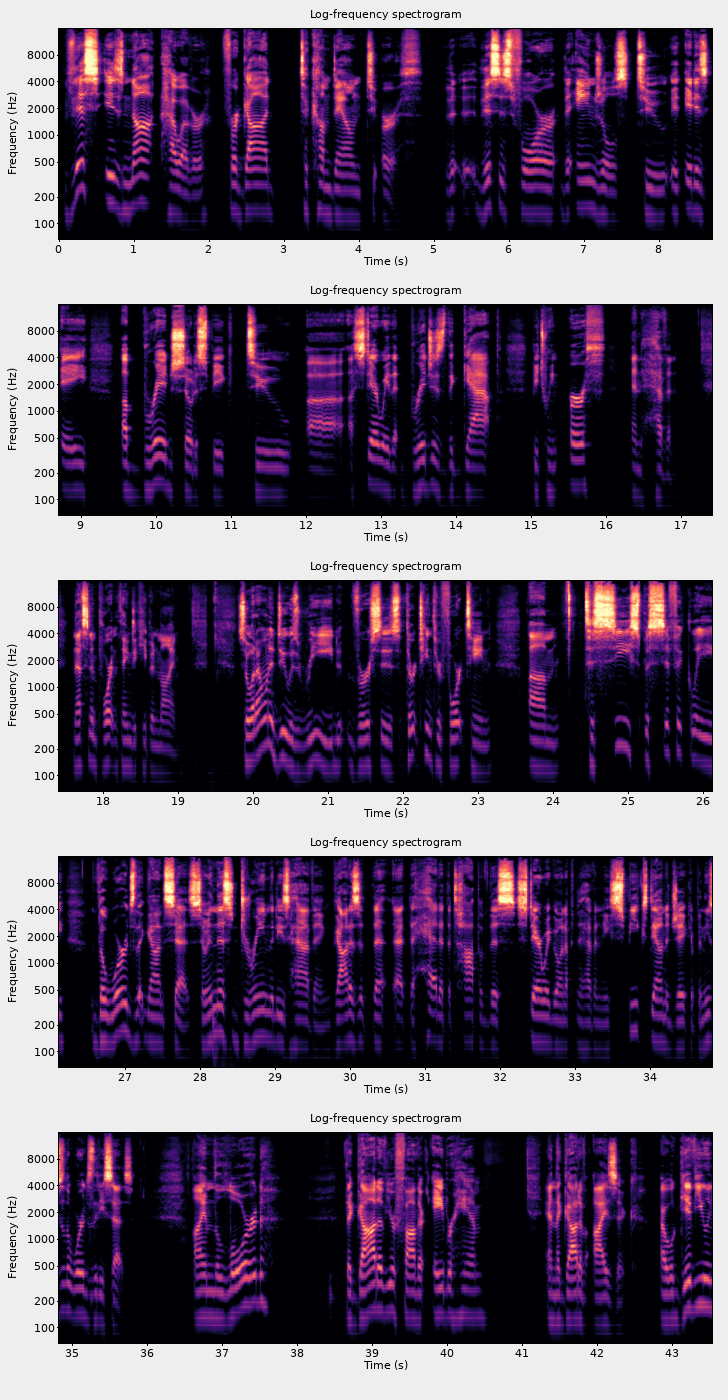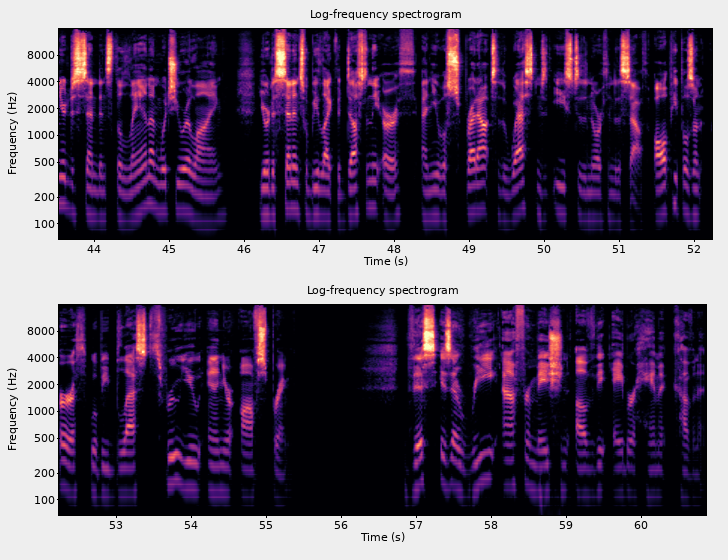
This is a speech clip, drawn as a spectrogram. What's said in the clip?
This is not, however, for God to come down to earth. This is for the angels to, it, it is a, a bridge, so to speak, to uh, a stairway that bridges the gap between earth and heaven. And that's an important thing to keep in mind. So, what I want to do is read verses 13 through 14 um, to see specifically the words that God says. So in this dream that he's having, God is at the at the head at the top of this stairway going up into heaven and he speaks down to Jacob and these are the words that he says. I am the Lord, the God of your father Abraham and the God of Isaac. I will give you and your descendants the land on which you are lying. Your descendants will be like the dust in the earth, and you will spread out to the west and to the east, to the north and to the south. All peoples on earth will be blessed through you and your offspring. This is a reaffirmation of the Abrahamic covenant.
